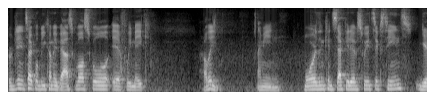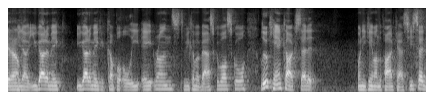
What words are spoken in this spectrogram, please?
Virginia Tech will become a basketball school if we make probably, I mean, more than consecutive Sweet 16s. yeah, You know, you got to make you got to make a couple Elite Eight runs to become a basketball school. Luke Hancock said it when he came on the podcast. He said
